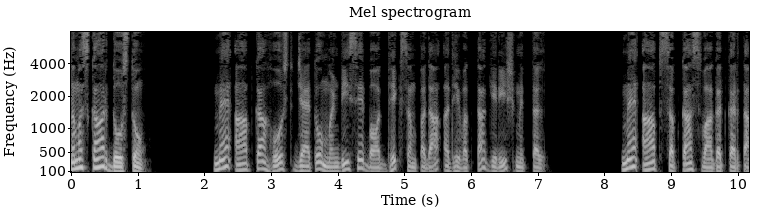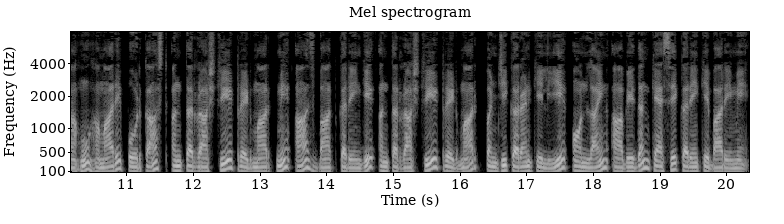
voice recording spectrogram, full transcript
नमस्कार दोस्तों। मैं आपका होस्ट जैतो मंडी से बौद्धिक संपदा अधिवक्ता गिरीश मित्तल। मैं आप सबका स्वागत करता हूँ हमारे पॉडकास्ट अंतर्राष्ट्रीय ट्रेडमार्क में। आज बात करेंगे अंतर्राष्ट्रीय ट्रेडमार्क पंजीकरण के लिए ऑनलाइन आवेदन कैसे करें के बारे में।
